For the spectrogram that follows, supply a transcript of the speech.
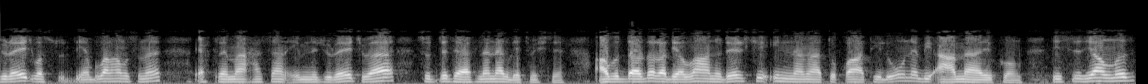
Cüreyc və Suddi. Yəni bunlar hamısını İkrimə, Həsən, İbn Cüreyc və Suddi tərəfindən nəql etmişdir. Abu Darda radiyallahu anh deyir ki, İnnəmə tuqatilunə bi a'malikum. Siz yalnız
